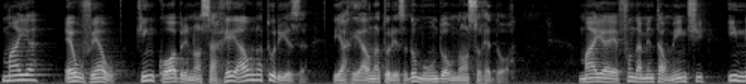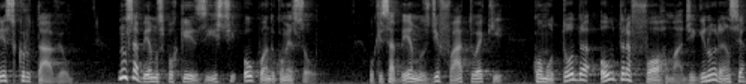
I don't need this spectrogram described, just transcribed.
Maya é o véu que encobre nossa real natureza e a real natureza do mundo ao nosso redor. Maya é fundamentalmente inescrutável. Não sabemos por que existe ou quando começou. O que sabemos de fato é que, como toda outra forma de ignorância,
